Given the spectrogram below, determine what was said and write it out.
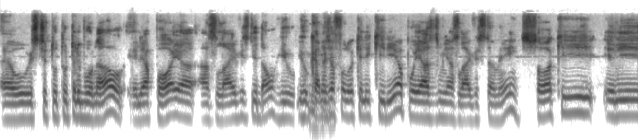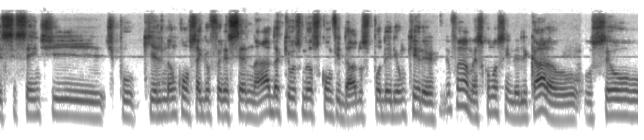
é o Instituto Tribunal, ele apoia as lives de downhill. E o cara uhum. já falou que ele queria apoiar as minhas lives também, só que ele se sente, tipo, que ele não consegue oferecer nada que os meus convidados poderiam querer. Eu falei, ah, mas como assim? Dele, cara, o, o seu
